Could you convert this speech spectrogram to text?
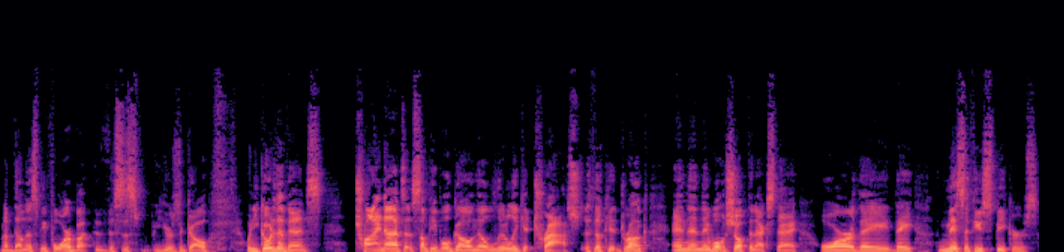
and I've done this before, but this is years ago. When you go to the events, try not to. Some people go and they'll literally get trashed. They'll get drunk and then they won't show up the next day, or they they miss a few speakers.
